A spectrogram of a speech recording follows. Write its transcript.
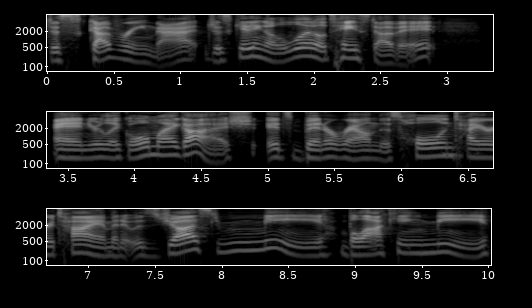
discovering that just getting a little taste of it and you're like, oh my gosh, it's been around this whole mm-hmm. entire time. And it was just me blocking me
